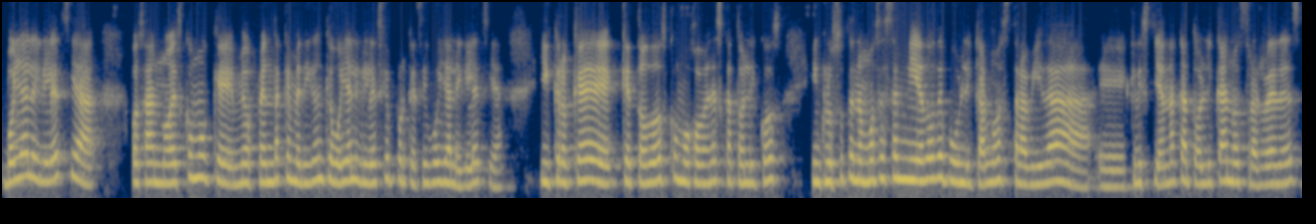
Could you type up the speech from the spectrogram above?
voy a la iglesia. O sea, no es como que me ofenda que me digan que voy a la iglesia porque sí voy a la iglesia. Y creo que, que todos como jóvenes católicos incluso tenemos ese miedo de publicar nuestra vida eh, cristiana católica en nuestras redes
